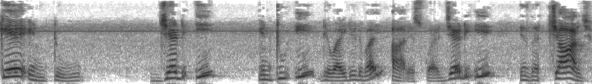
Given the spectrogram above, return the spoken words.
k into ze into e divided by r square ze is the charge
